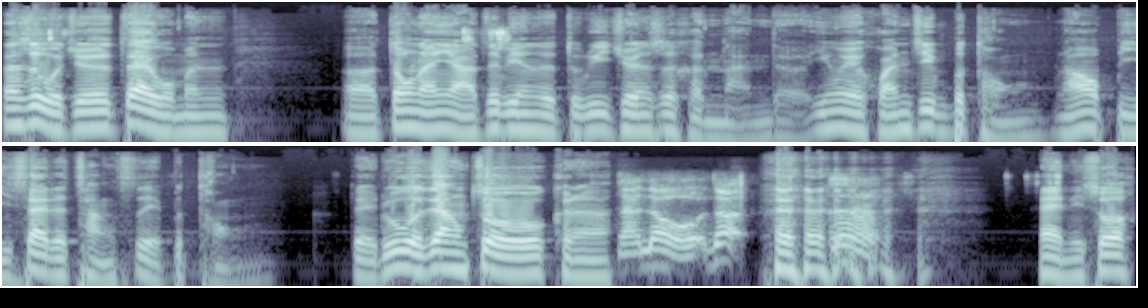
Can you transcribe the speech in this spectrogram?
但是我觉得在我们呃东南亚这边的独立圈是很难的，因为环境不同，然后比赛的场次也不同。对，如果这样做，我可能……那那我那……哎，你说？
